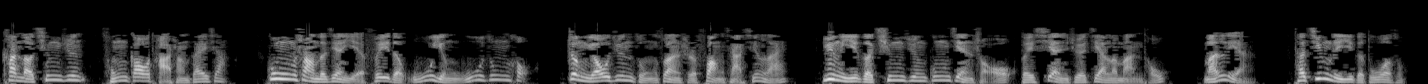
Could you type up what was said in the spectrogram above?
看到清军从高塔上栽下，弓上的箭也飞得无影无踪后，郑瑶军总算是放下心来。另一个清军弓箭手被鲜血溅了满头满脸，他惊了一个哆嗦，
